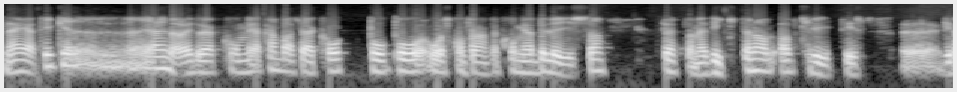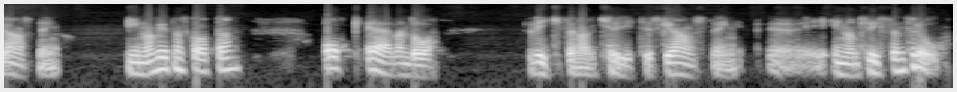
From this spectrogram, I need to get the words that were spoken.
Nej, jag tycker eh, jag är nöjd och jag, kommer, jag kan bara säga kort på, på årskonferensen kommer jag belysa detta med vikten av, av kritisk eh, granskning inom vetenskapen och även då vikten av kritisk granskning eh, inom kristen tro.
